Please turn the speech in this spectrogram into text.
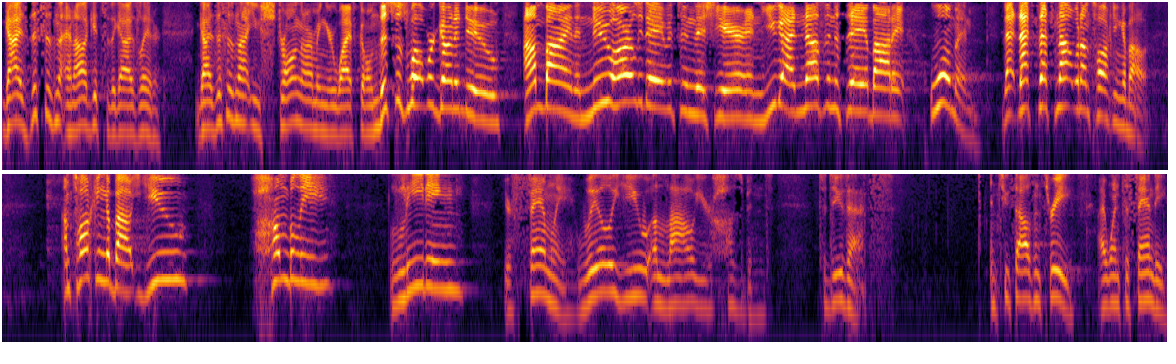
Guys, this is not, and I'll get to the guys later. Guys, this is not you strong arming your wife going, This is what we're going to do. I'm buying a new Harley Davidson this year, and you got nothing to say about it. Woman, that, that's, that's not what I'm talking about. I'm talking about you humbly leading your family. Will you allow your husband to do that? In 2003, I went to Sandy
